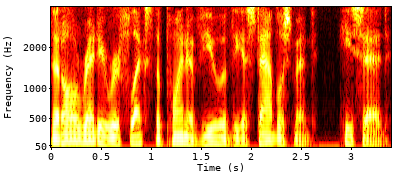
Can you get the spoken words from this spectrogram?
that already reflects the point of view of the establishment, he said.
